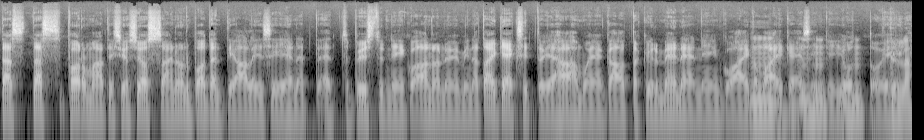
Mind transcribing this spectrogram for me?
tässä, tässä formaatissa, jos jossain on potentiaalia siihen, että, että se pystyt niin kuin anonyyminä tai keksittyjen hahmojen kautta kyllä menee niin kuin aika mm, vaikeisiinkin mm-hmm, juttuihin. Kyllä.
